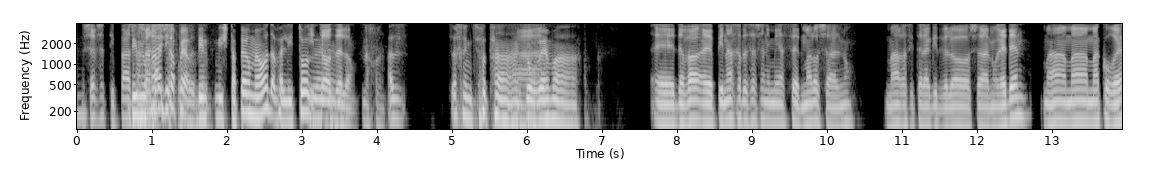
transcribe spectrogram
אני חושב שטיפה... במיוחד השתפר. משתפר מאוד, אבל איתו זה... איתו זה לא. נכון. אז צריך למצוא את הגורם ה... אה, דבר, אה, פינה חדשה שאני מייסד, מה לא שאלנו? מה רצית להגיד ולא שאלנו? עדן? מה, מה, מה קורה?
